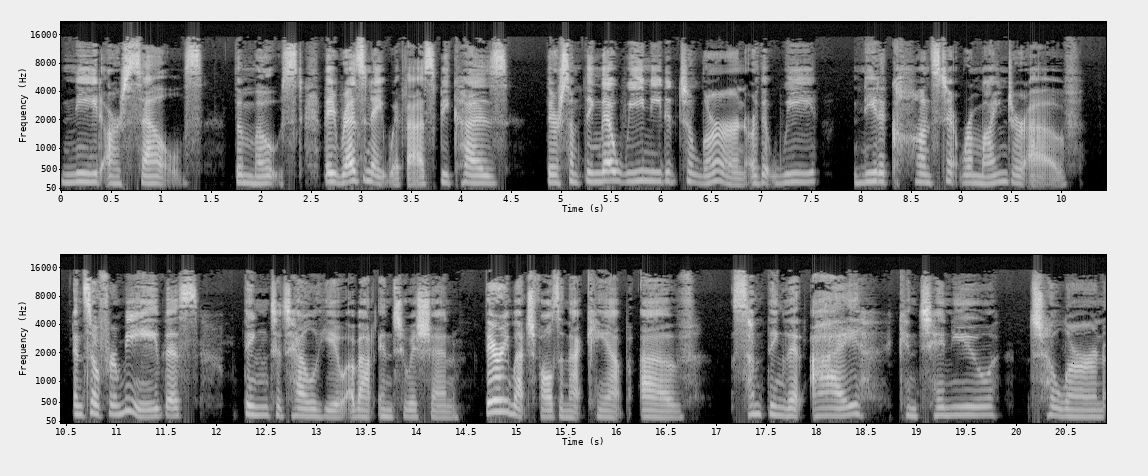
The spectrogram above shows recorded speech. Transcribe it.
need ourselves the most. They resonate with us because there's something that we needed to learn or that we need a constant reminder of. And so for me, this thing to tell you about intuition very much falls in that camp of something that I continue to learn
